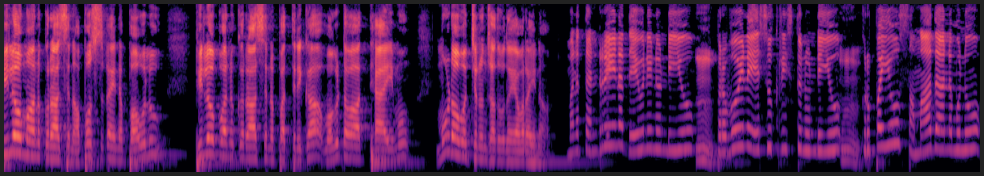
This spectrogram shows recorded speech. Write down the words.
పిలోమానుకు రాసిన అపోస్తుడైన పౌలు పిలోమానుకు రాసిన పత్రిక ఒకటో అధ్యాయము మూడో వచనం చదువుదా ఎవరైనా. మన తండ్రి అయిన దేవుని నుండి ప్రభు అయిన యేసుక్రీస్తు నుండి. కృపయు సమాధానమును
